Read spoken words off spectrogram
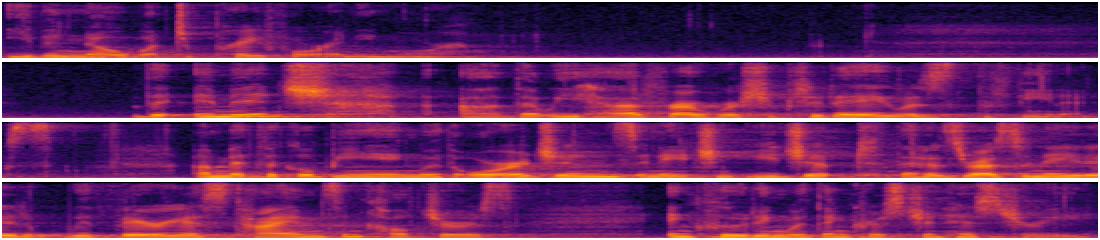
even know what to pray for anymore. The image uh, that we had for our worship today was the phoenix, a mythical being with origins in ancient Egypt that has resonated with various times and cultures, including within Christian history.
